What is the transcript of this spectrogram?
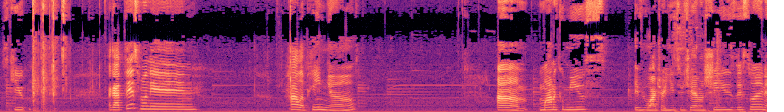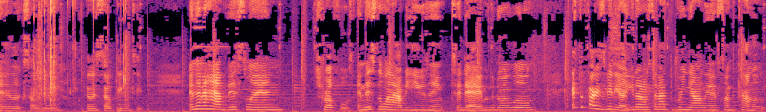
It's cute. I got this one in Jalapeno. Um, Monica Muse, if you watch her YouTube channel, she used this one and it looks so good. It was so pigmented. And then I have this one, Truffles. And this is the one I'll be using today. We're doing a little, it's the first video, you know what I'm saying? I have to bring y'all in something kind of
